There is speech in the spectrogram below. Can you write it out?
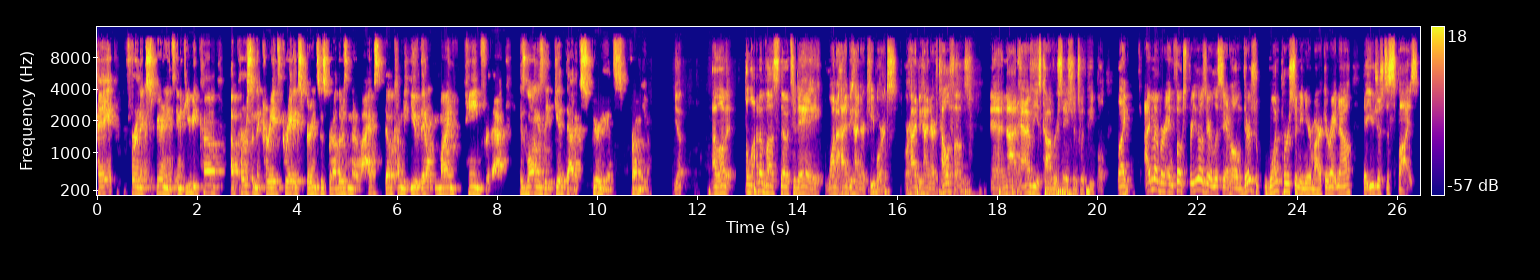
pay for an experience. And if you become a person that creates great experiences for others in their lives, they'll come to you. They don't mind paying for that as long as they get that experience from you. Yep. I love it. A lot of us, though, today want to hide behind our keyboards or hide behind our telephones and not have these conversations with people. Like, I remember, and folks, for you those that are listening at home, there's one person in your market right now that you just despise.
